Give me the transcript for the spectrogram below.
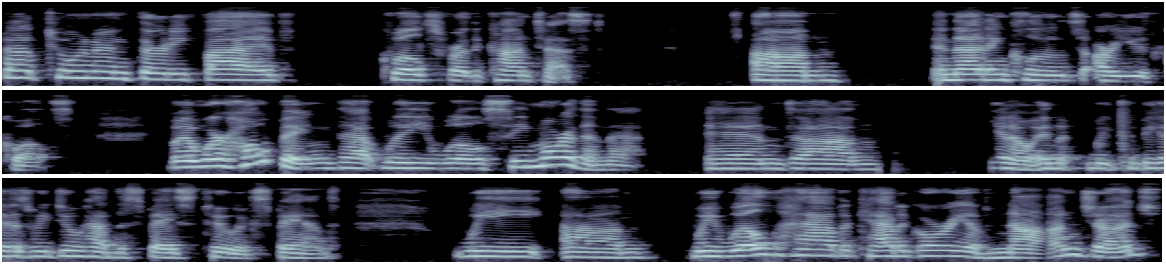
about two hundred and thirty-five quilts for the contest. Um, and that includes our youth quilts. But we're hoping that we will see more than that. And, um, you know, and we could, because we do have the space to expand. We, um, we will have a category of non-judged.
